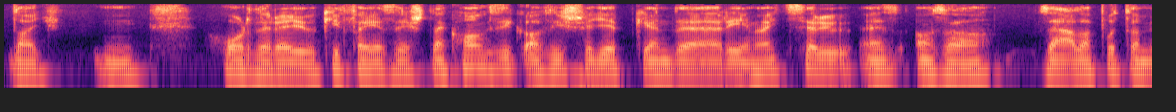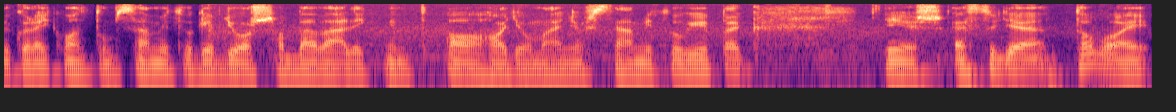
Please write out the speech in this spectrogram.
Nagy horderejű kifejezésnek hangzik, az is egyébként, de rém egyszerű. Ez az a, az állapot, amikor egy kvantum számítógép gyorsabbá válik, mint a hagyományos számítógépek. És ezt ugye tavaly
